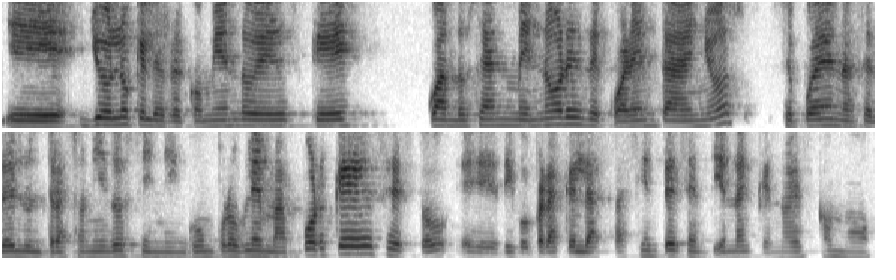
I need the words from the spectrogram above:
Eh, yo lo que les recomiendo es que cuando sean menores de 40 años se pueden hacer el ultrasonido sin ningún problema. ¿Por qué es esto? Eh, digo, para que las pacientes entiendan que no es como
